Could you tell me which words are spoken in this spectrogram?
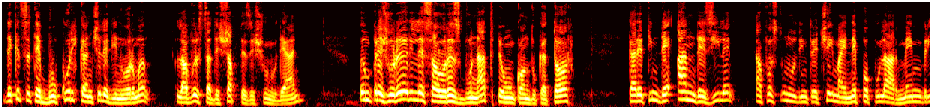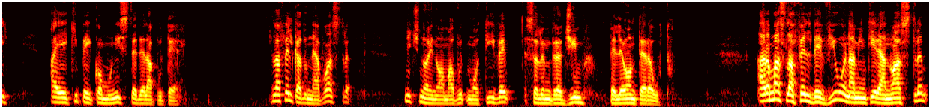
decât să te bucuri că în cele din urmă, la vârsta de 71 de ani, împrejurările s-au răzbunat pe un conducător care timp de ani de zile a fost unul dintre cei mai nepopulari membri ai echipei comuniste de la putere. La fel ca dumneavoastră, nici noi nu am avut motive să-l îndrăgim pe Leon Terăutu. A rămas la fel de viu în amintirea noastră,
